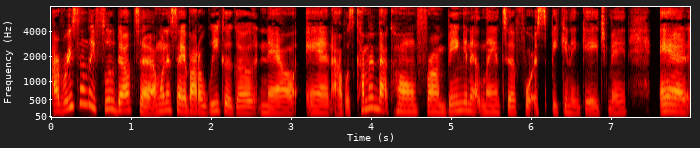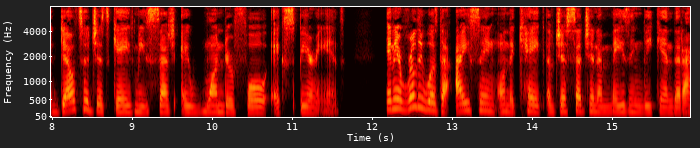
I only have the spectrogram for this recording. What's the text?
I recently flew Delta, I want to say about a week ago now, and I was coming back home from being in Atlanta for a speaking engagement, and Delta just gave me such a wonderful experience. And it really was the icing on the cake of just such an amazing weekend that I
